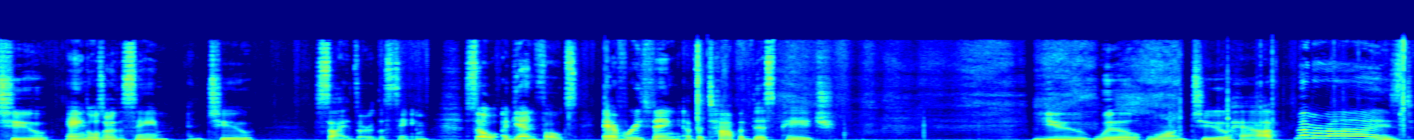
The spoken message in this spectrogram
two angles are the same and two sides are the same. So again, folks, everything at the top of this page you will want to have memorized.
